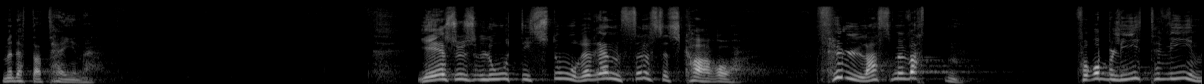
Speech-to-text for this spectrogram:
med dette tegnet. Jesus lot de store renselseskara fylles med vann for å bli til vin.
